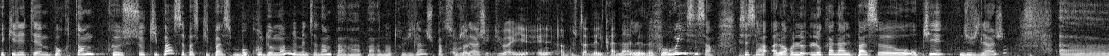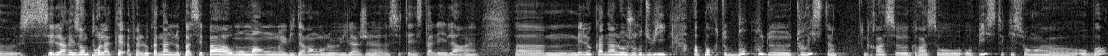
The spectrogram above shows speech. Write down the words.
Et qu'il était important que ceux qui passent, parce qu'il passe beaucoup de monde maintenant par, par notre village, par ce village. Si tu as à del Canal, d'accord? Oui, c'est ça, c'est ça. Alors le, le canal passe au, au pied du village. Euh, c'est la raison pour laquelle, le canal ne passait pas au moment où, évidemment où le village euh, s'était installé là. hein. Euh, mais le canal aujourd'hui apporte beaucoup de touristes grâce, aux, pistes qui sont au bord,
